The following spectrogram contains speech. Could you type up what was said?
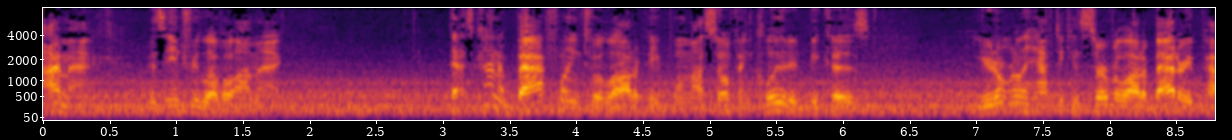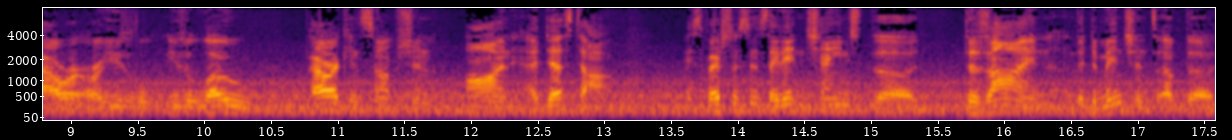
iMac, this entry level iMac. That's kind of baffling to a lot of people, myself included, because you don't really have to conserve a lot of battery power or use, use a low power consumption on a desktop, especially since they didn't change the design, the dimensions of the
